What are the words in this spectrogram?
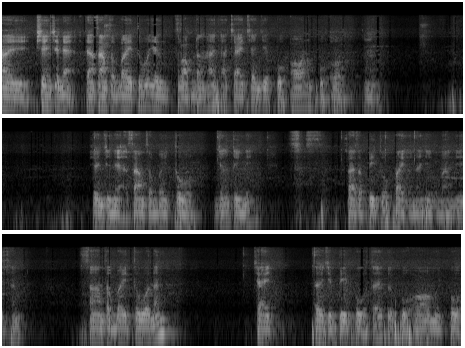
ហើយផ្សេងជាអ្នកទាំង33តួយើងធ្លាប់ដឹងហើយថាចែកចេញជាពួកអនិងពួកអផ្សេងជាអ្នក33តួអញ្ចឹងទីនេះ42តួបែកហើយណាយើងប្រហែលនិយាយសិន33តួហ្នឹងចែកទៅជាពីរពួកទៅគឺពួកអមួយពួក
